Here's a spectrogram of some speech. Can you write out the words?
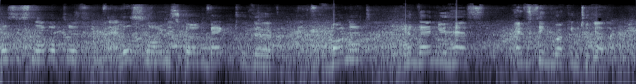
this is negative, this line is going back to the bonnet, and then you have everything working together.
